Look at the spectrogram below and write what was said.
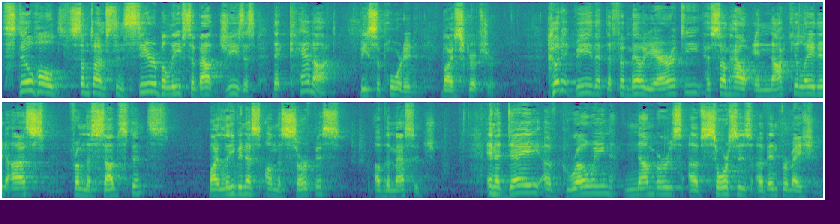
still hold sometimes sincere beliefs about Jesus that cannot be supported by Scripture? Could it be that the familiarity has somehow inoculated us from the substance by leaving us on the surface of the message? In a day of growing numbers of sources of information,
